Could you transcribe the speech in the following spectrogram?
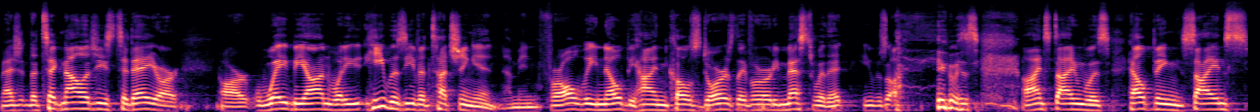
Imagine the technologies today are, are way beyond what he, he was even touching in. I mean, for all we know, behind closed doors, they've already messed with it. He was, he was Einstein was helping science.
